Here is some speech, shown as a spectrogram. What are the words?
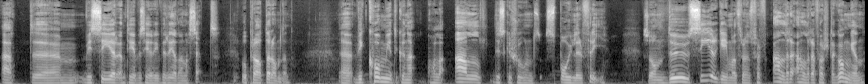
att eh, vi ser en tv-serie vi redan har sett och pratar om den. Eh, vi kommer ju inte kunna hålla all diskussion spoilerfri. Så om du ser Game of Thrones för allra, allra första gången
